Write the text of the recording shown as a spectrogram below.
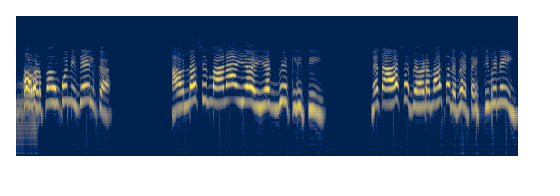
थोबड पाहून कोणी देईल का? अहो नशीब माना य- एक भेटली ती. नाही तर अशा बेवड्या माणसाला भेटायची बी नाही.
